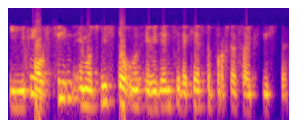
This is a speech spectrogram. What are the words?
y por fin hemos visto evidencia de que este proceso existe.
